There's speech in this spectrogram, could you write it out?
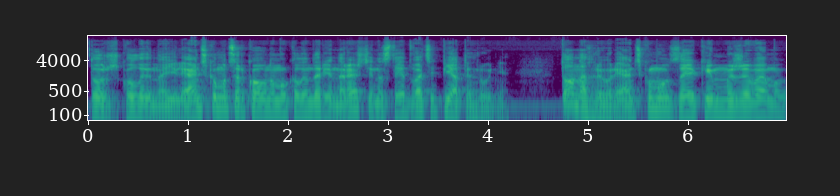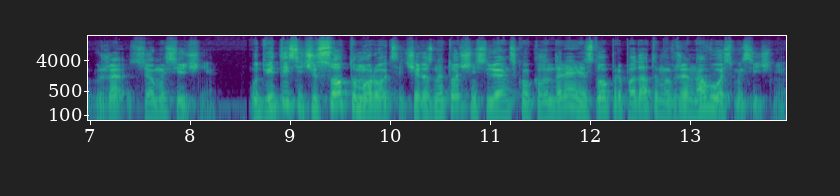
Тож, коли на юліанському церковному календарі нарешті настає 25 грудня, то на Григоріанському, за яким ми живемо, вже 7 січня. У 2100 році через неточність юліанського календаря Різдво припадатиме вже на 8 січня.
